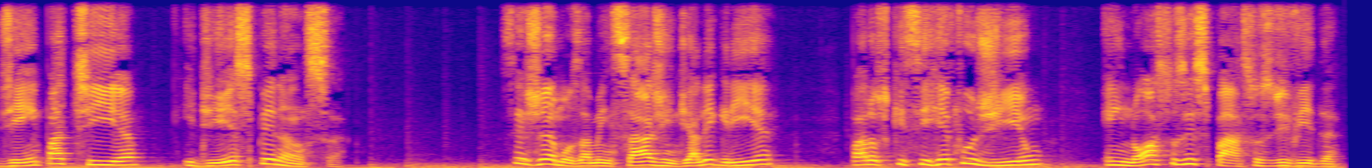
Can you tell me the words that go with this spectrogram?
de empatia e de esperança. Sejamos a mensagem de alegria para os que se refugiam em nossos espaços de vida.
